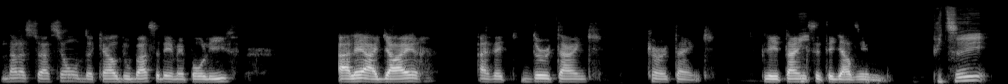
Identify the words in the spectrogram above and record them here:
dans la situation de Carl Dubas et des Maple Leafs, aller à guerre avec deux tanks qu'un tank. les tanks, c'était gardien. Puis tu sais,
